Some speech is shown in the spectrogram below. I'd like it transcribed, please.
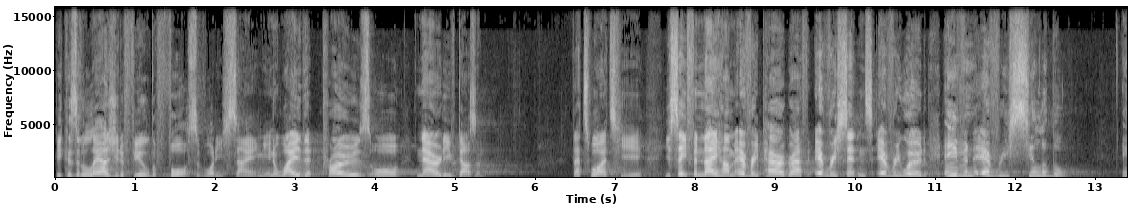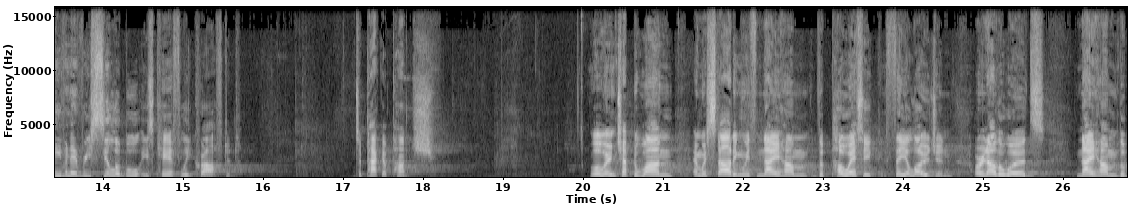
because it allows you to feel the force of what he's saying in a way that prose or narrative doesn't. That's why it's here. You see, for Nahum, every paragraph, every sentence, every word, even every syllable, even every syllable is carefully crafted to pack a punch. Well, we're in chapter 1, and we're starting with Nahum, the poetic theologian, or in other words, Nahum, the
